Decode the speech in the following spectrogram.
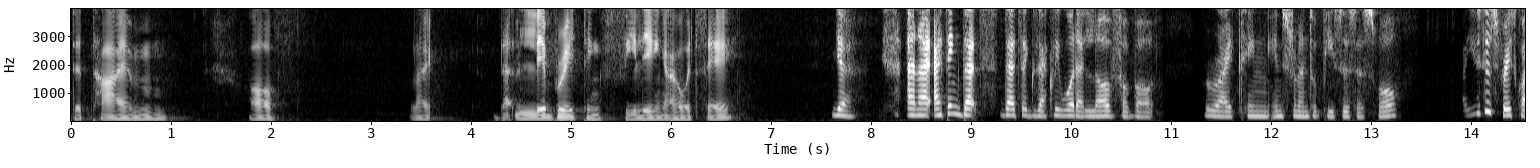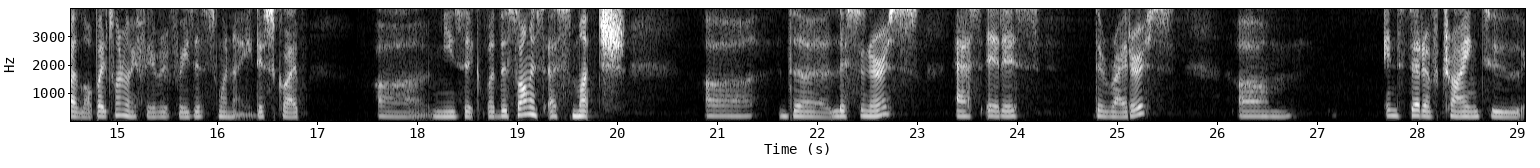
the time of like that liberating feeling, I would say. Yeah. And I, I think that's that's exactly what I love about writing instrumental pieces as well. I use this phrase quite a lot, but it's one of my favorite phrases when I describe uh, music. But the song is as much uh, the listeners as it is the writers. Um, instead of trying to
